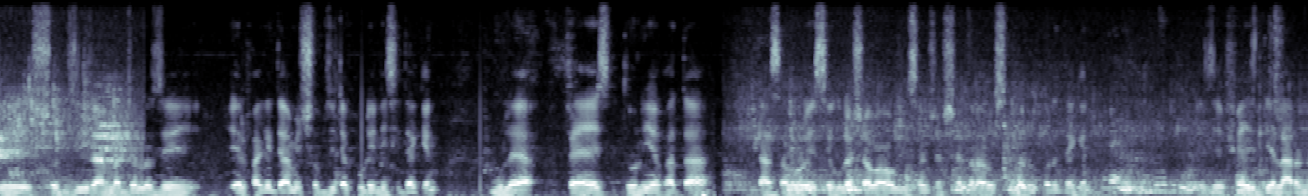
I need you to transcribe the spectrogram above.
যে সবজি রান্নার জন্য যে এর ফাঁকে দিয়ে আমি সবজিটা কুড়ে নিছি, দেখেন। মূলা, পেঁয়াজ, ধনিয়া পাতা, কাঁচামরিচ, এগুলো সব আমার গুছানো শেষ। এখন আমি চুলার উপরে, দেখেন, এই যে পেঁয়াজ দিয়ে লাড়ান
